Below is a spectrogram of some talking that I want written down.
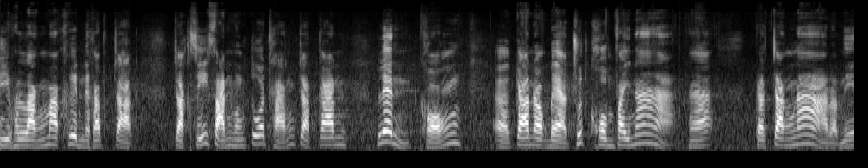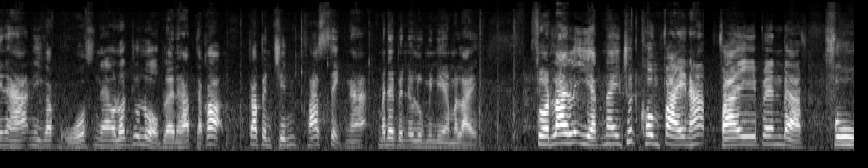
มีพลังมากขึ้นนะครับจากจากสีสันของตัวถังจากการเล่นของ การออกแบบชุดโคมไฟหน้านะฮะกระจังหน้าแบบนี้นะฮะนี่ก็โหแนวรถยุโรปเลยนะครับ แต่ก็ก็เป็นชิ้นพลาสติกนะฮะไม่ได้เป็นอลูมิเนียมอะไร ส่วนรายละเอียดในชุดโคมไฟนะฮะไฟเป็นแบบ Full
